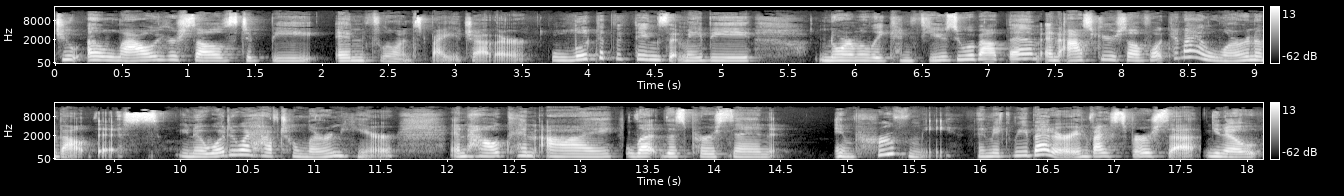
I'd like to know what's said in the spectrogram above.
to allow yourselves to be influenced by each other. Look at the things that maybe normally confuse you about them and ask yourself, what can I learn about this? You know, what do I have to learn here? And how can I let this person improve me and make me better and vice versa? You know,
